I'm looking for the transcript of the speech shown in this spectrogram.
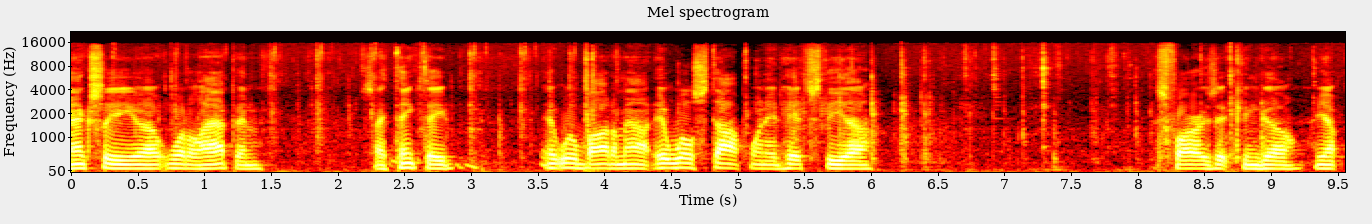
Actually uh, what will happen is I think they, it will bottom out. It will stop when it hits the, uh, as far as it can go. Yep.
